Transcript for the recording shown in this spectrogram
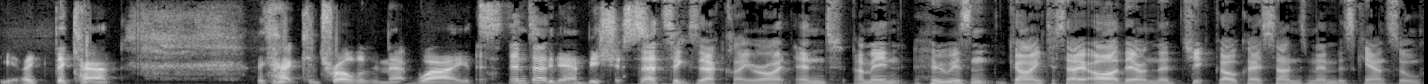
yeah, they, they can't they can't control it in that way. It's, and it's that, a bit ambitious. That's exactly right. And I mean, who isn't going to say, "Oh, they're on the Gold Coast Suns members council"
